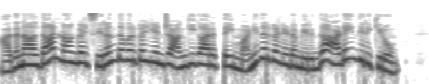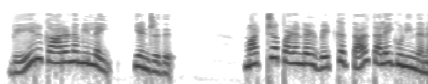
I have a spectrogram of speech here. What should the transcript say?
அதனால்தான் நாங்கள் சிறந்தவர்கள் என்ற அங்கீகாரத்தை மனிதர்களிடமிருந்து அடைந்திருக்கிறோம். வேறு காரணமில்லை என்றது. மற்ற பழங்கள் வெட்கத்தால் தலைகுனிந்தன.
